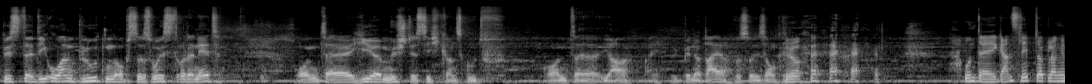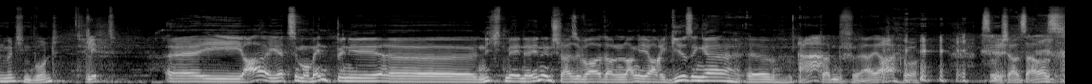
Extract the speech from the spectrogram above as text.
bis da die Ohren bluten, ob es das willst oder nicht. Und äh, hier mischt es sich ganz gut. Und äh, ja, ich bin ein Bayer, was soll ich sagen? Ja. Und dein ganz Lebtag lang in München gewohnt? Gelebt? Äh, ja, jetzt im Moment bin ich äh, nicht mehr in der Innenstadt. Also ich war dann lange Jahre Giersinger. Äh, ah. Dann, ja, ja, so schaut's aus.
